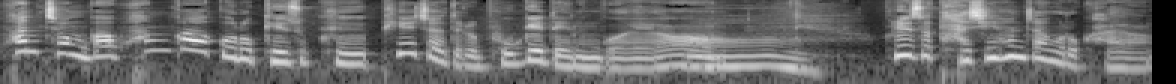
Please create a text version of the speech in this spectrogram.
환청과 환각으로 계속 그 피해자들을 보게 되는 거예요. 어. 그래서 다시 현장으로 가요.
